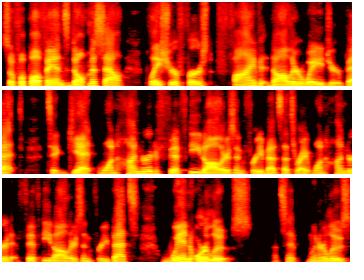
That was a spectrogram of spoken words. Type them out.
So, football fans, don't miss out. Place your first $5 wager bet to get $150 in free bets. That's right, $150 in free bets. Win or lose, That's it. Win or lose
